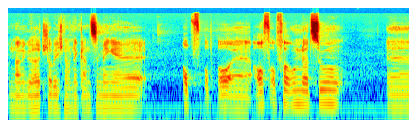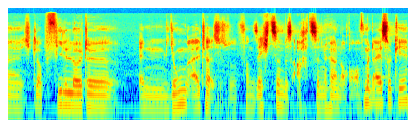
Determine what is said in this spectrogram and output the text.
Und dann gehört, glaube ich, noch eine ganze Menge Opf Op oh, äh, Aufopferung dazu. Äh, ich glaube, viele Leute im jungen Alter, also so von 16 bis 18, hören auch auf mit Eishockey,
